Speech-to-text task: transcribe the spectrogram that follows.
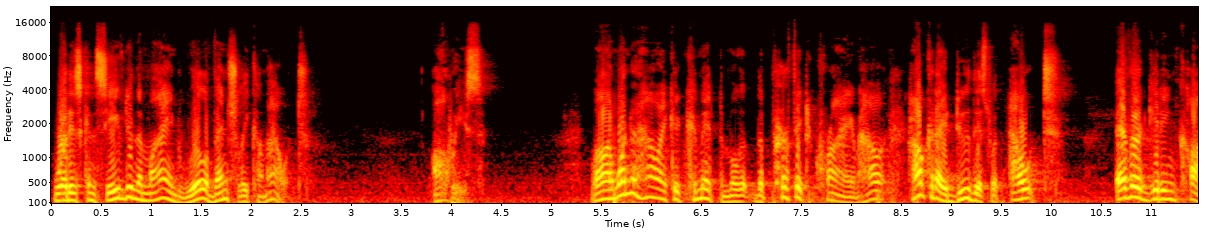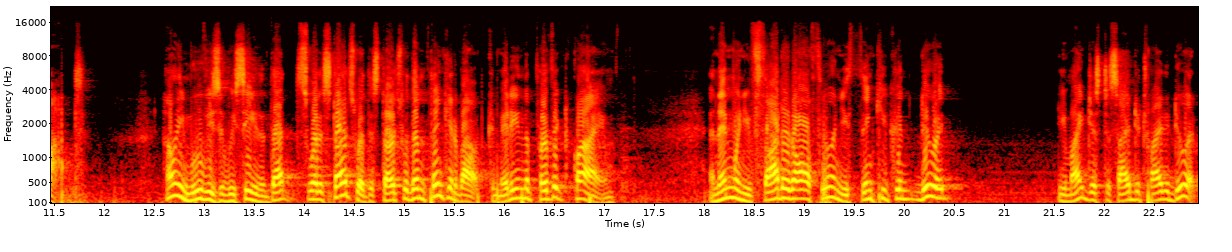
what is conceived in the mind will eventually come out. Always. Well, I wonder how I could commit the, the perfect crime. How, how could I do this without ever getting caught? How many movies have we seen that that's what it starts with? It starts with them thinking about committing the perfect crime. And then when you've thought it all through and you think you can do it, you might just decide to try to do it.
